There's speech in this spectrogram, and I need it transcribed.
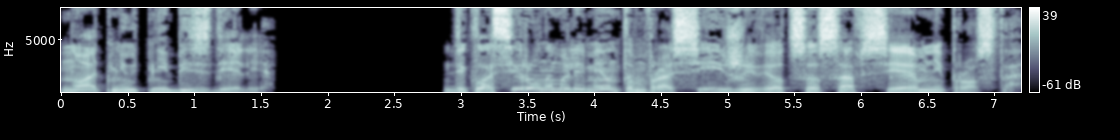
но отнюдь не безделье. Деклассированным элементом в России живется совсем непросто.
